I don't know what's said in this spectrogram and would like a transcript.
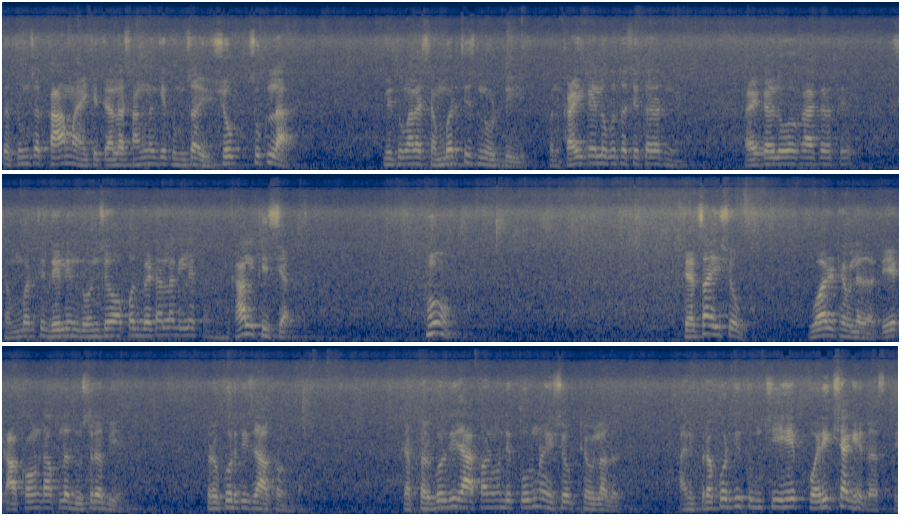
तर तुमचं काम आहे की त्याला सांगणं की तुमचा हिशोब चुकला मी तुम्हाला शंभरचीच नोट दिली पण काही काही लोक तसे करत नाही. काही काही लोक काय करते? शंभरची दिली दोनशे वापस भेटायला लागले का? घाल खिशात. हो. त्याचा हिशोब वर ठेवला जाते. एक अकाउंट आपलं दुसरं बी आहे. प्रकृतीचं अकाउंट आहे. त्या प्रकृतीच्या अकाउंटमध्ये पूर्ण हिशोब ठेवला जातो. आणि प्रकृती तुमची हे परीक्षा घेत असते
